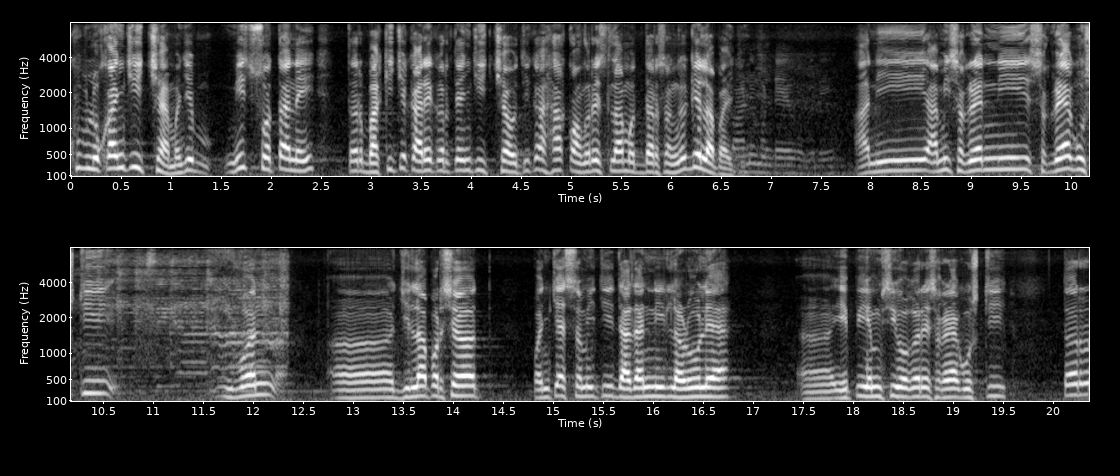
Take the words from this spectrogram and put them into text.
खूप लोकांची इच्छा म्हणजे मीच स्वतः नाही तर बाकीचे कार्यकर्त्यांची इच्छा होती का हा काँग्रेसला मतदारसंघ गेला पाहिजे. आणि आम्ही सगळ्यांनी सगळ्या गोष्टी इवन जिल्हा परिषद पंचायत समिती दादांनी लढवल्या ए पी एम सी वगैरे सगळ्या गोष्टी. तर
